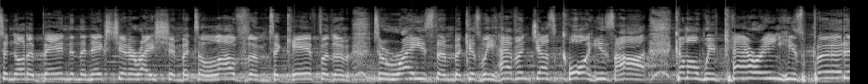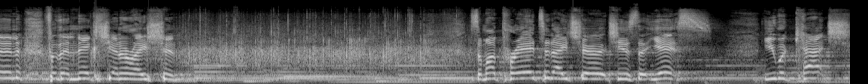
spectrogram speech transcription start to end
to not abandon the next generation, but to love them, to care for them, to raise them, because we haven't just caught His heart. Come on, we're carrying His burden for the next generation. So, my prayer today, church, is that yes, you would catch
